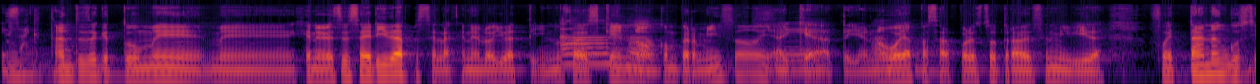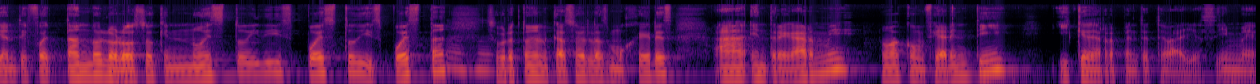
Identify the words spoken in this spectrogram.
Exacto. Antes de que tú me, me, generes esa herida, pues te la genero yo a ti. ¿No sabes qué? No, con permiso y ahí quédate. Yo no voy a pasar por esto otra vez en mi vida. Fue tan angustiante y fue tan doloroso que no estoy dispuesto, dispuesta, sobre todo en el caso de las mujeres, a entregarme, ¿no? a confiar en ti y que de repente te vayas y me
